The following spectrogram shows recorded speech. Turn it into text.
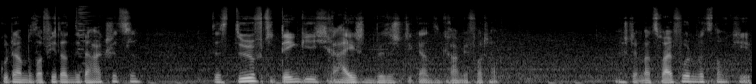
Gut, dann haben wir es auf 4000 Liter Hackschützel. Das dürfte, denke ich, reichen, bis ich die ganzen Kram hier fort habe. Ich denke mal, zwei Fuhren wird es noch geben.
